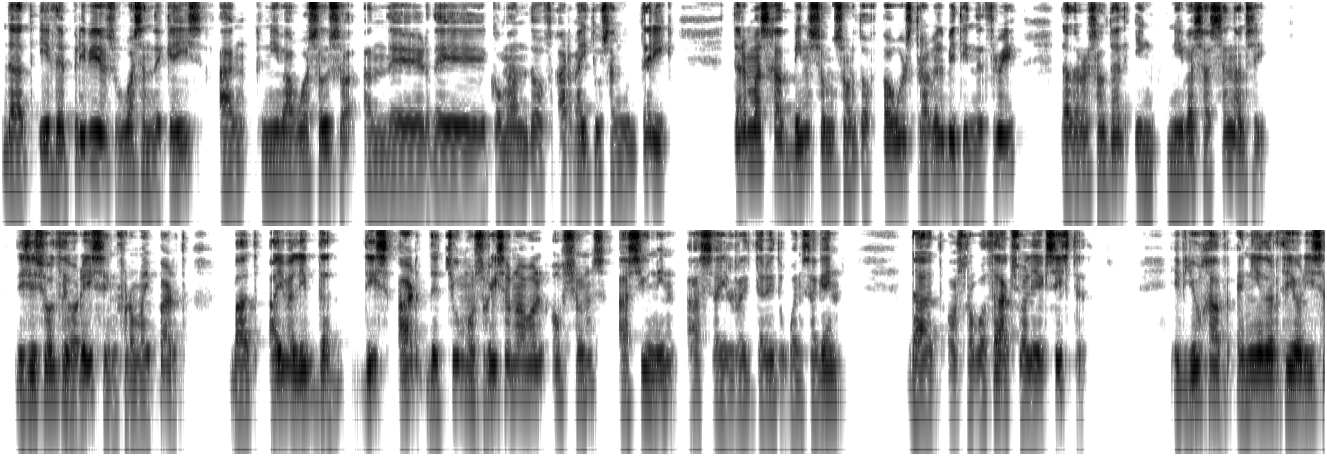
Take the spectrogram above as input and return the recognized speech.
that if the previous wasn't the case, and Cniva was also under the command of Argaitus and Gunteric, there must have been some sort of power struggle between the three that resulted in Cniva's ascendancy. This is all theorizing from my part, but I believe that these are the two most reasonable options, assuming, as I'll reiterate once again, that Ostrogoth actually existed. If you have any other theories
